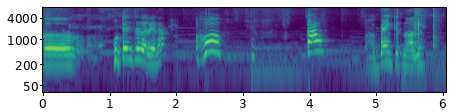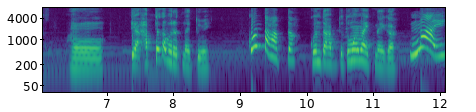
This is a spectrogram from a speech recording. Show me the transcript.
कुठ्यांचं घर आहे ना? हो. का हो? बँकेत ना आलोय. अं, ते हप्ता का भरत नाहीत तुम्ही? कोणता हप्ता? कोणता हप्ता? तुम्हाला माहीत नाही का? नाही.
